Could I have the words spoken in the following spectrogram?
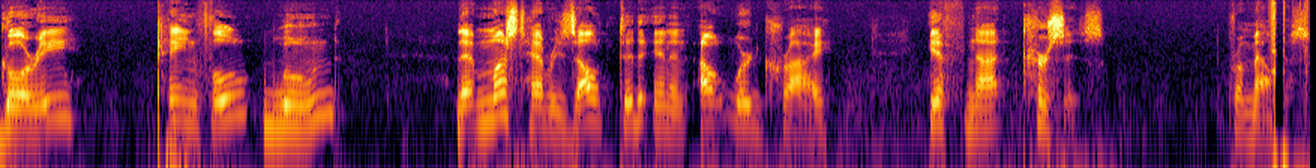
gory, painful wound that must have resulted in an outward cry, if not curses, from Malchus.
